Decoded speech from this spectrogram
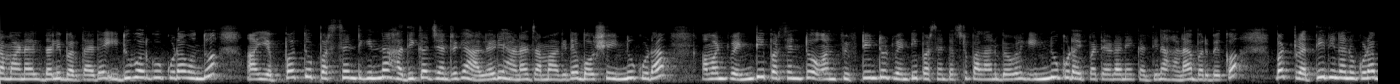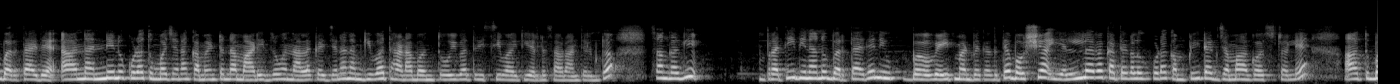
ಪ್ರಮಾಣದಲ್ಲಿ ಬರ್ತಾ ಇದೆ. ಇದುವರೆಗೂ ಕೂಡ ಒಂದು ಎಪ್ಪತ್ತು ಪರ್ಸೆಂಟ್ಗಿಂತ ಅಧಿಕ ಜನರಿಗೆ ಆಲ್ರೆಡಿ ಹಣ ಜಮಾ ಆಗಿದೆ. ಬಹುಶಃ ಇನ್ನೂ ಕೂಡ ಒಂದು ಟ್ವೆಂಟಿ ಪರ್ಸೆಂಟು ಒಂದು ಫಿಫ್ಟೀನ್ ಟು ಟ್ವೆಂಟಿ ಪರ್ಸೆಂಟಷ್ಟು ಫಲಾನುಭವಿಗಳಿಗೆ ಇನ್ನೂ ಕೂಡ ಇಪ್ಪತ್ತೆರಡನೇ ಕಂತಿನ ಹಣ ಬರಬೇಕು. ಬಟ್ ಪ್ರತಿದಿನವೂ ಕೂಡ ಬರ್ತಾ ಇದೆ. ನನ್ನೇನು ಕೂಡ ತುಂಬ ಜನ ಕಮೆಂಟನ್ನು ಮಾಡಿದರು. ಒಂದು ನಾಲ್ಕೈದು ಜನ ನಮ್ಗೆ ಇವತ್ತು ಹಣ ಬಂತು ಇವತ್ತು ರಿಸೀವ್ ಆಯಿತು ಎರಡು ಸಾವಿರ ಅಂತ ಹೇಳ್ಬಿಟ್ಟು. ಸೊ ಹಂಗಾಗಿ ಪ್ರತಿದಿನವೂ ಬರ್ತಾ ಇದೆ. ನೀವು ಬ ವೆಯ್ಟ್ ಮಾಡಬೇಕಾಗುತ್ತೆ. ಬಹುಶಃ ಎಲ್ಲರ ಕತೆಗಳಿಗೂ ಕೂಡ ಕಂಪ್ಲೀಟಾಗಿ ಜಮಾ ಆಗೋ ಅಷ್ಟರಲ್ಲಿ ತುಂಬ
